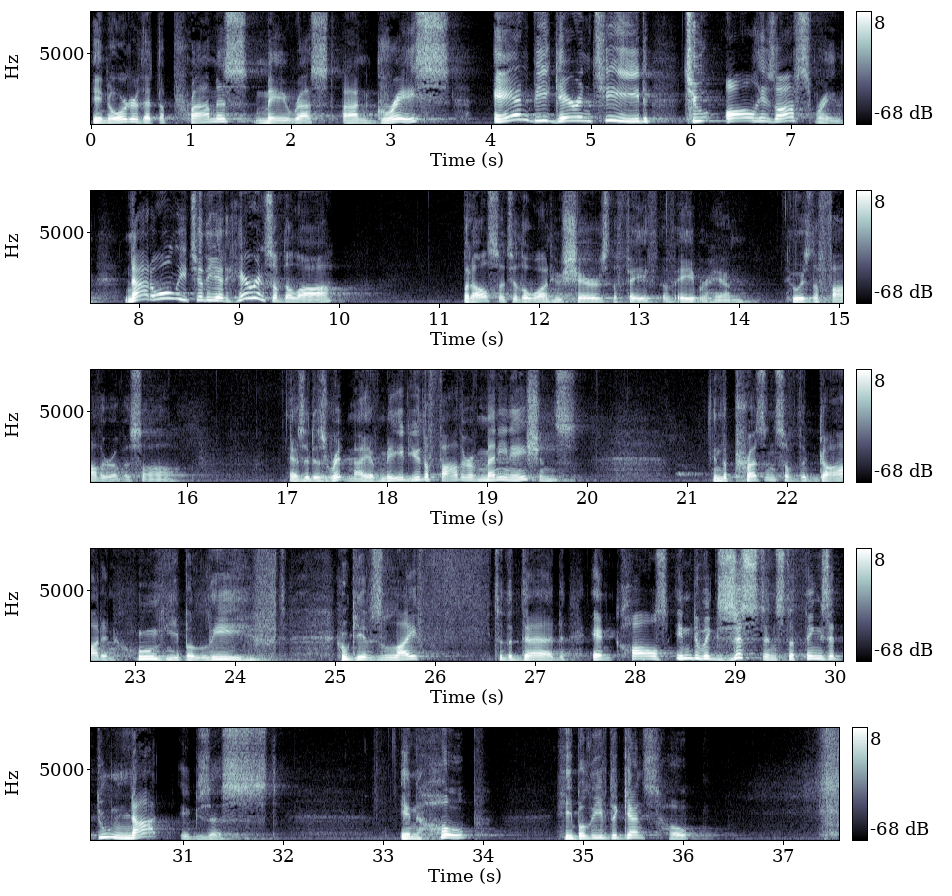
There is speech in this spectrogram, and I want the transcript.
in order that the promise may rest on grace and be guaranteed to all his offspring, not only to the adherents of the law, but also to the one who shares the faith of Abraham, who is the father of us all. As it is written, I have made you the father of many nations in the presence of the God in whom he believed who gives life to the dead and calls into existence the things that do not exist. In hope, he believed against hope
